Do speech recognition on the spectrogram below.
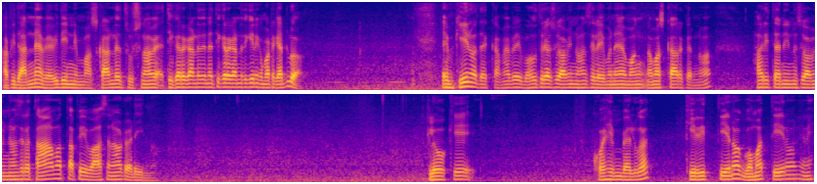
අපි දන්නේ වැවිදින්නේ මස් කන්න තෘෂ්ණාව ඇති කරගන්නද නැති කරගන්නද කියන එක මට ගැටලුවක්. එම් කියනවා දැක්කම හැබැයි බෞද්ධ ස්වාමීන් වහන්සේලා එහෙම නැහැ මම নমස්කාර කරනවා. හරි තැන ඉන්න ස්වාමීන් වහන්සේලා තාමත් අපේ වාසනාවට වැඩ ඉන්නවා. ලෝකේ කොහෙන් බැලුවත් කිරිත් තියෙනවා ගොමත් තියෙනවනේ නේ.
